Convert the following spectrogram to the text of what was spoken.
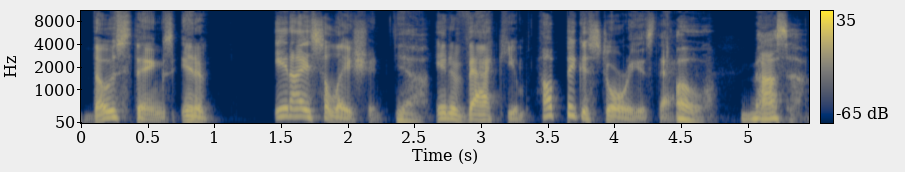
Those things in a in isolation, Yeah. in a vacuum. How big a story is that? Oh, massive.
